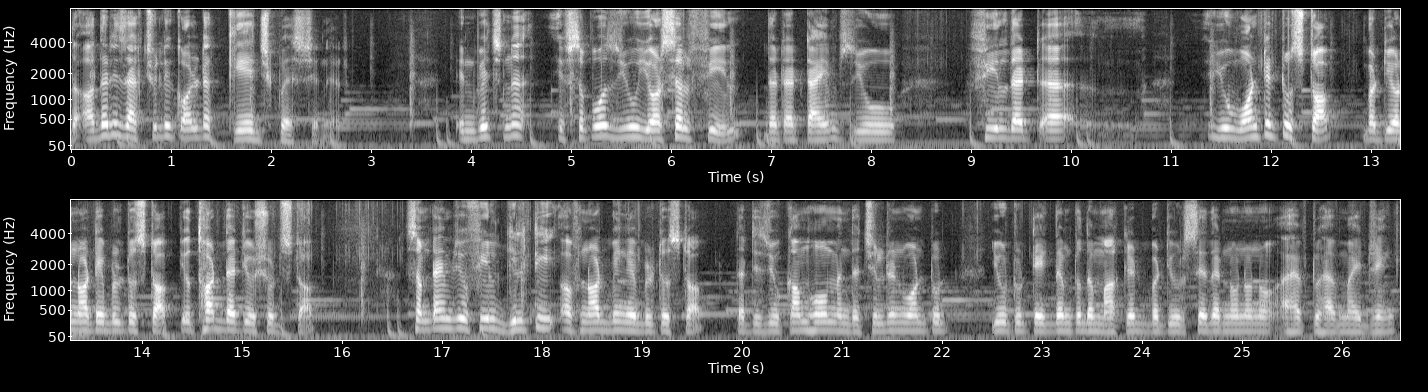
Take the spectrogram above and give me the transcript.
The other is actually called a cage questionnaire in which if suppose you yourself feel that at times you feel that uh, you wanted to stop but you're not able to stop you thought that you should stop. Sometimes you feel guilty of not being able to stop that is you come home and the children want to you to take them to the market but you say that no no no i have to have my drink.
